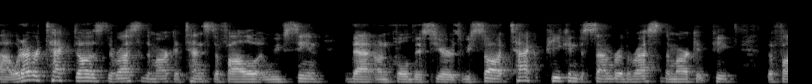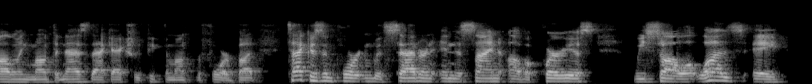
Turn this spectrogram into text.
uh, whatever tech does, the rest of the market tends to follow, and we've seen that unfold this year. As we saw tech peak in December, the rest of the market peaked the following month. The Nasdaq actually peaked the month before. But tech is important with Saturn in the sign of Aquarius. We saw what was a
